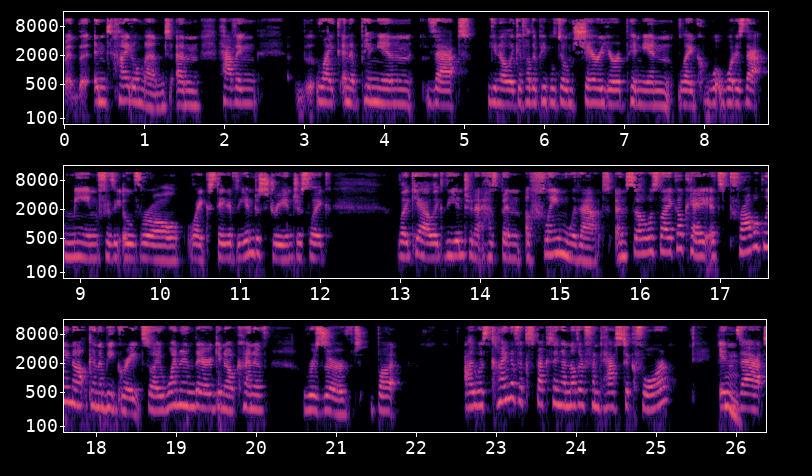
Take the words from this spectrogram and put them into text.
the entitlement and having like an opinion that you know, like if other people don't share your opinion, like what does that mean for the overall like state of the industry? And just like like yeah, like the internet has been aflame with that. And so I was like, okay, it's probably not going to be great. So I went in there, you know, kind of reserved, but I was kind of expecting another Fantastic Four in hmm. that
